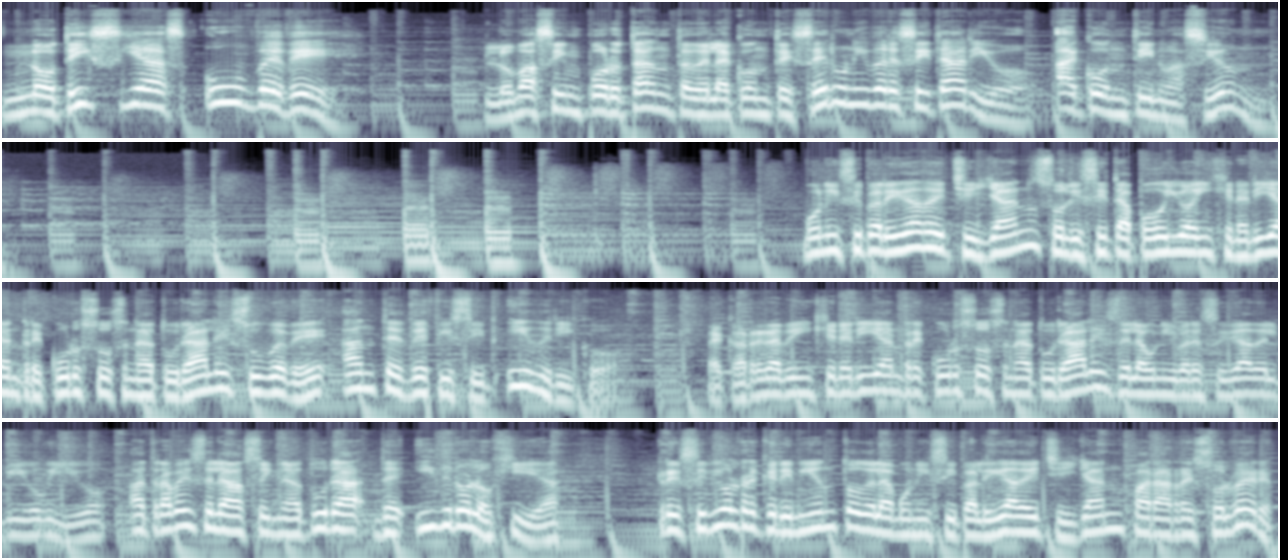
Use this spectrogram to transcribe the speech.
Noticias VB. Lo más importante del acontecer universitario a continuación. Municipalidad de Chillán solicita apoyo a Ingeniería en Recursos Naturales VB ante déficit hídrico. La carrera de Ingeniería en Recursos Naturales de la Universidad del Biobío, a través de la asignatura de Hidrología, recibió el requerimiento de la Municipalidad de Chillán para resolver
